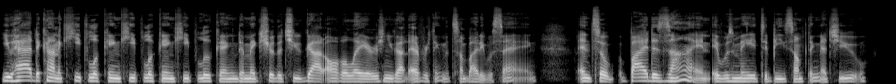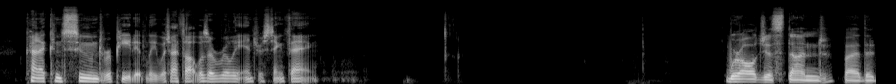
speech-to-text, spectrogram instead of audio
You had to kind of keep looking, keep looking, keep looking to make sure that you got all the layers and you got everything that somebody was saying. And so by design, it was made to be something that you kind of consumed repeatedly, which I thought was a really interesting thing. We're all just stunned by the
